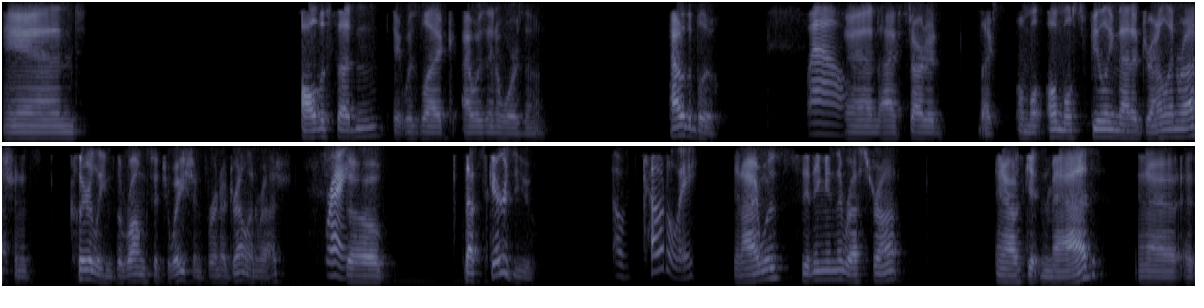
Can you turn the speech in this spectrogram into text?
and all of a sudden it was like I was in a war zone. Out of the blue. wow And I started like almost almost feeling that adrenaline rush and it's clearly the wrong situation for an adrenaline rush. right So that scares you. oh totally And I was sitting in the restaurant and I was getting mad and I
